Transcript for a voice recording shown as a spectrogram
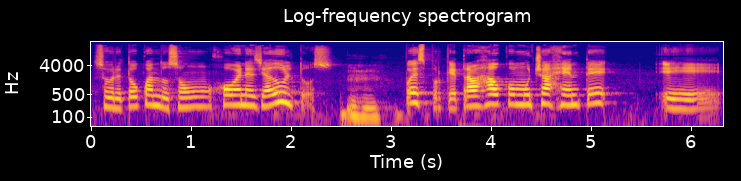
sobre todo cuando son jóvenes y adultos. Pues porque he trabajado con mucha gente eh,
